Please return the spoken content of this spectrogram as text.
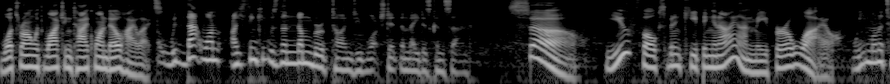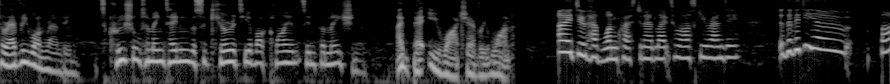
What's wrong with watching Taekwondo highlights? With that one, I think it was the number of times you've watched it that made us concerned. So, you folks have been keeping an eye on me for a while. We monitor everyone, Randy. It's crucial to maintaining the security of our clients' information. I bet you watch everyone. I do have one question I'd like to ask you, Randy. The video Five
